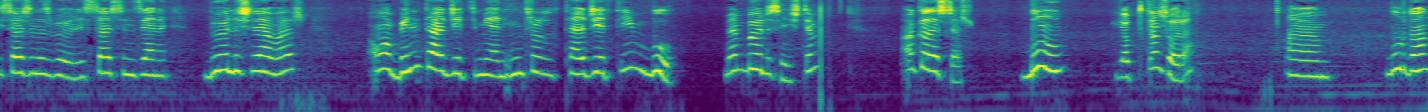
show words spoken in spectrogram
isterseniz böyle isterseniz yani böyle şeyler var. Ama benim tercih ettiğim yani introda tercih ettiğim bu. Ben böyle seçtim. Arkadaşlar bunu yaptıktan sonra eee, buradan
